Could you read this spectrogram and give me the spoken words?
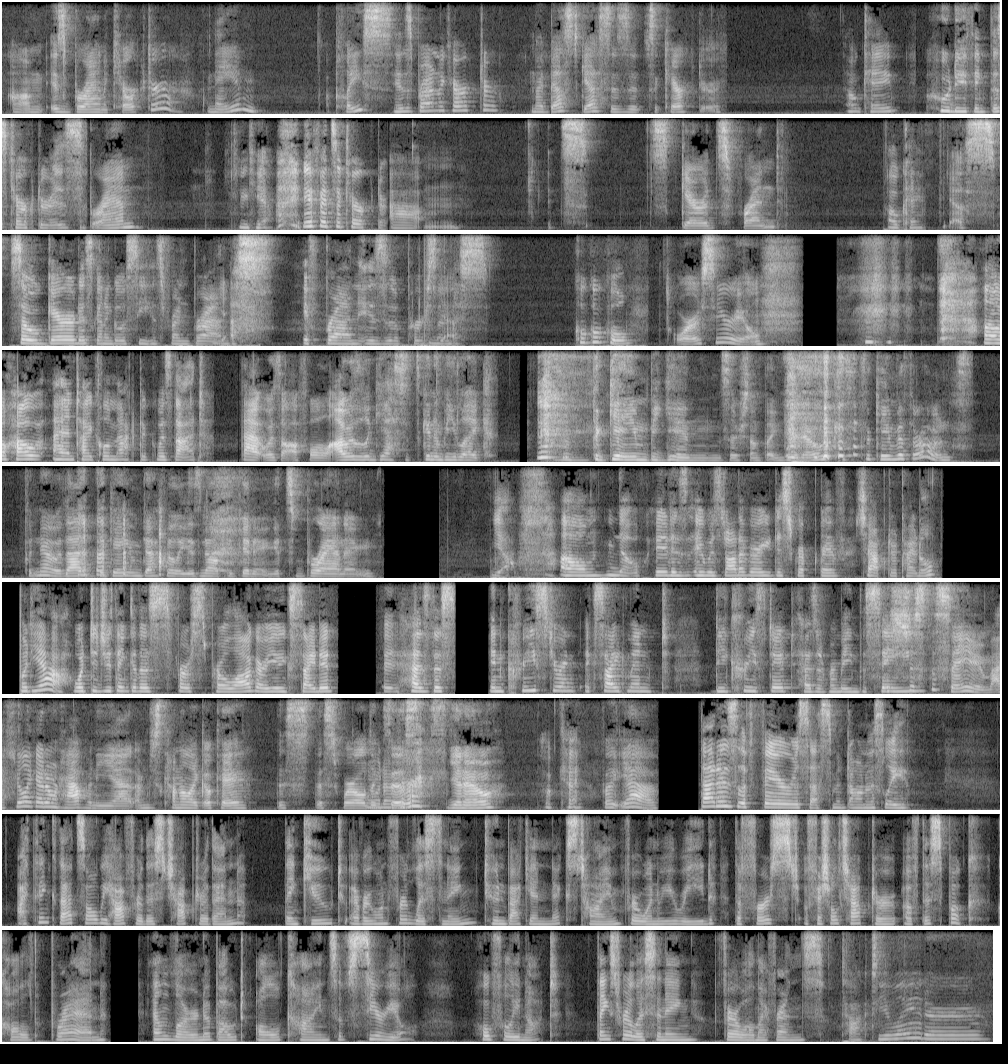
Um, is Bran a character? A name? A place? Is Bran a character? My best guess is it's a character. Okay. Who do you think this character is? Bran? yeah, if it's a character. Um, it's, it's Garrett's friend. Okay. Yes. So Garrett is gonna go see his friend Bran. Yes. If Bran is a person. Yes. Cool, cool, cool. Or a cereal. Oh, how anticlimactic was that? That was awful. I was like, yes, it's gonna be like the, the game begins or something, you know, because it's a Game of Thrones. But no, that the game definitely is not beginning. It's branning. Yeah. Um, no, it is it was not a very descriptive chapter title. But yeah, what did you think of this first prologue? Are you excited? Has this increased your excitement? Decreased it? Has it remained the same? It's just the same. I feel like I don't have any yet. I'm just kind of like, okay, this this world Whatever. exists, you know. okay. But yeah, That is a fair assessment, honestly. I think that's all we have for this chapter then. Thank you to everyone for listening. Tune back in next time for when we read the first official chapter of this book called Bran and learn about all kinds of cereal. Hopefully not. Thanks for listening. Farewell, my friends. talk to you later.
